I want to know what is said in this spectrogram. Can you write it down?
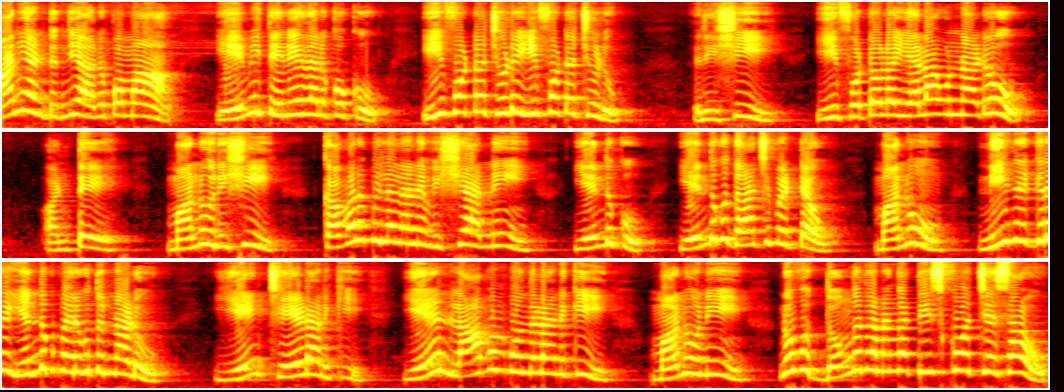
అని అంటుంది అనుపమ. ఏమీ తెలియదనుకోకు. ఈ ఫోటో చూడు ఈ ఫోటో చూడు. రిషి ఈ ఫోటోలో ఎలా ఉన్నాడు? అంటే మను రిషి కవల పిల్లలనే విషయాన్ని ఎందుకు ఎందుకు దాచిపెట్టావు? మను నీ దగ్గర ఎందుకు పెరుగుతున్నాడు? ఏం చేయడానికి ఏం లాభం పొందడానికి మనుని నువ్వు దొంగతనంగా తీసుకువచ్చేశావు?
